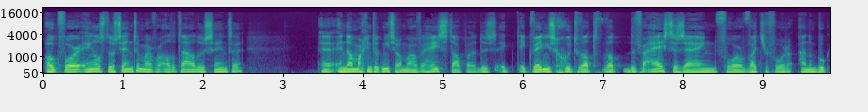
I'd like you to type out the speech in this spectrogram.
ook voor Engels docenten, maar voor alle taaldocenten. Eh, en dan mag je natuurlijk niet zomaar overheen stappen. Dus ik, ik weet niet zo goed wat, wat de vereisten zijn voor wat je voor aan een boek.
